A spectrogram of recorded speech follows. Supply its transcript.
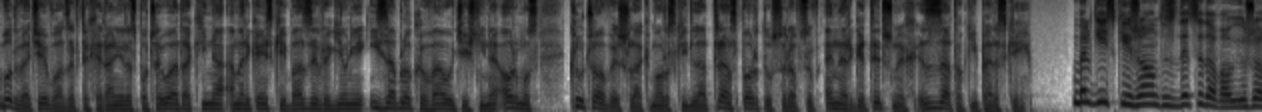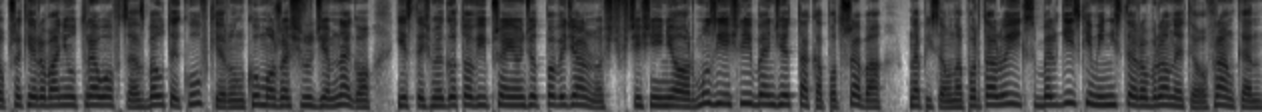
W odwecie władze w Teheranie rozpoczęły ataki na amerykańskie bazy w regionie i zablokowały cieśninę Ormus, kluczowy szlak morski dla transportu surowców energetycznych z Zatoki Perskiej. Belgijski rząd zdecydował już o przekierowaniu trałowca z Bałtyku w kierunku Morza Śródziemnego. Jesteśmy gotowi przejąć odpowiedzialność w cieśninie Ormus, jeśli będzie taka potrzeba, napisał na portalu X belgijski minister obrony Theo Franken.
